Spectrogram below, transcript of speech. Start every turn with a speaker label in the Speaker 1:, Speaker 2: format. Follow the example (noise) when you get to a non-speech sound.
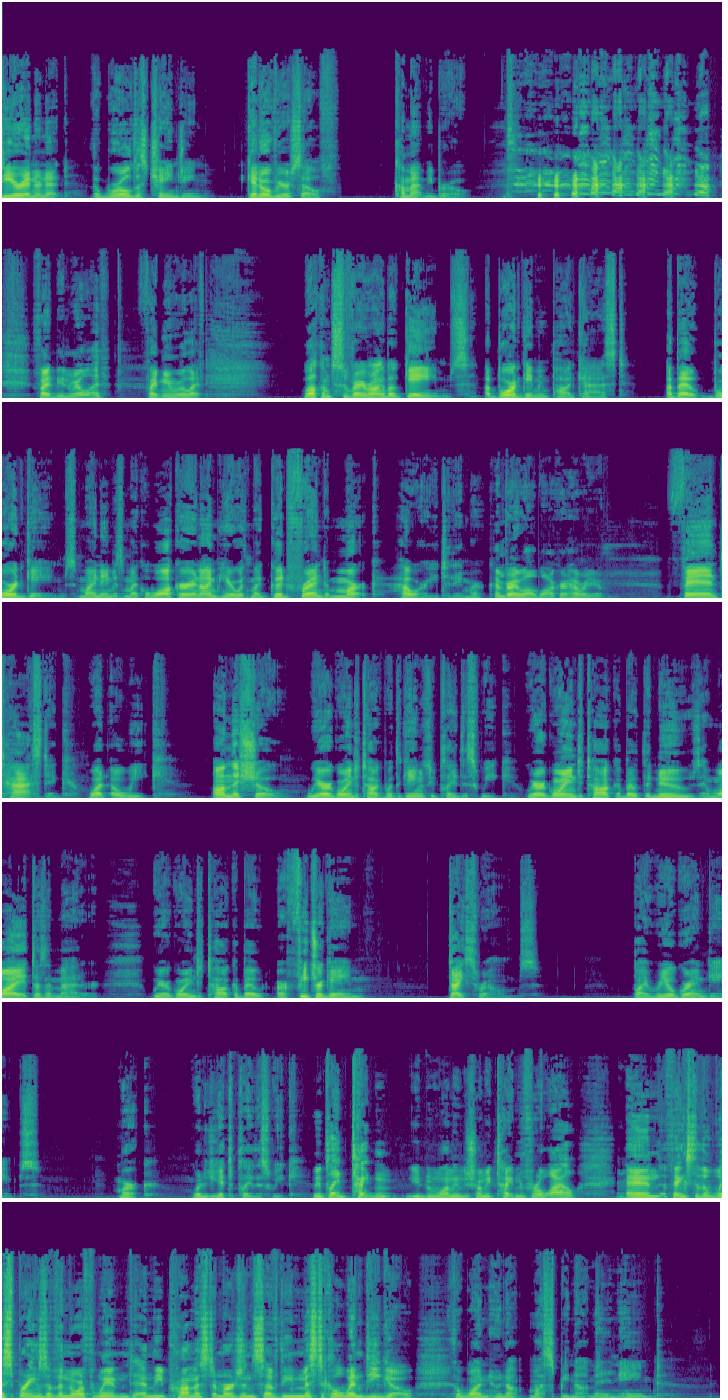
Speaker 1: Dear Internet, the world is changing. Get over yourself. Come at me, bro. (laughs)
Speaker 2: Fight me in real life?
Speaker 1: Fight me in real life. Welcome to So Very Wrong About Games, a board gaming podcast about board games. My name is Michael Walker, and I'm here with my good friend Mark. How are you today, Mark?
Speaker 2: I'm very well, Walker. How are you?
Speaker 1: Fantastic. What a week. On this show, we are going to talk about the games we played this week. We are going to talk about the news and why it doesn't matter. We are going to talk about our feature game, Dice Realms, by Rio Grande Games. Mark, what did you get to play this week?
Speaker 2: We played Titan. You'd been wanting to show me Titan for a while. And thanks to the whisperings of the North Wind and the promised emergence of the mystical Wendigo,
Speaker 1: The one who not must be not named.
